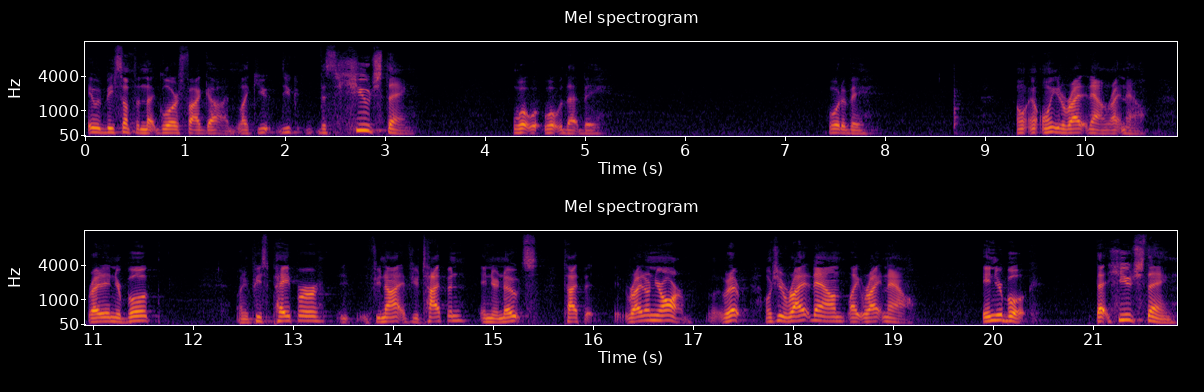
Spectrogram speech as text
it would be something that glorified God. Like you, you this huge thing. What, what would that be? What would it be? I want you to write it down right now. Write it in your book, on your piece of paper. If you're not, if you're typing in your notes, type it. Write on your arm. Whatever. I want you to write it down like right now, in your book. That huge thing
